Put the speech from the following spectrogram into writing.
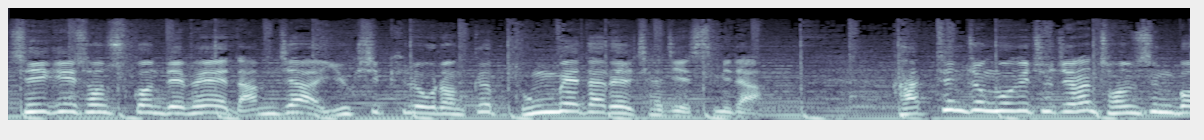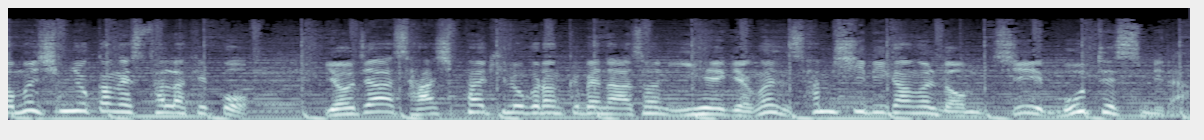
세계선수권대회 남자 60kg급 동메달을 차지했습니다. 같은 종목에 출전한 전승범은 16강에서 탈락했고 여자 48kg급에 나선 이혜경은 32강을 넘지 못했습니다.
